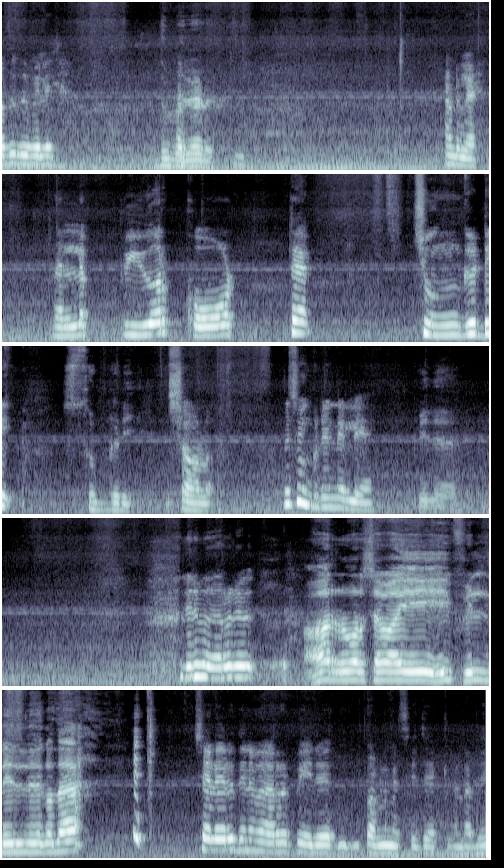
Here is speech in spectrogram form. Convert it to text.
അത് ഇതുപോലെ കണ്ടല്ലേ? നല്ല പ്യൂർ കോട്ടൺ ചുങ്കിടി. ചുങ്കിടി ഷോൾ. ഇത് ചുങ്കിടി തന്നെയല്ലേ? പിന്നെ ഇതിന് വേറൊരു ആറ് വർഷമായി ഈ ഫീൽഡിൽ നിൽക്കുന്ന ചിലർ ഇതിന് വേറൊരു പേര് പറഞ്ഞ മെസ്സേജ് അയക്കലുണ്ട്. അത്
